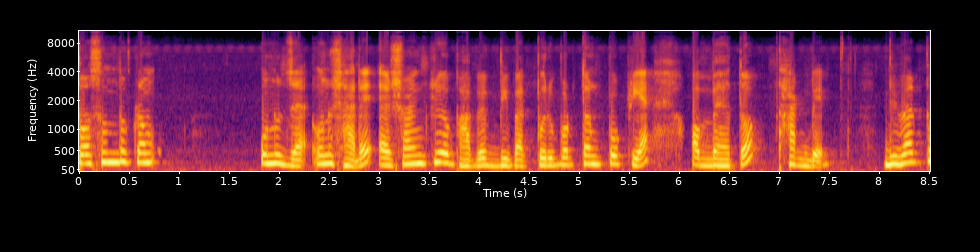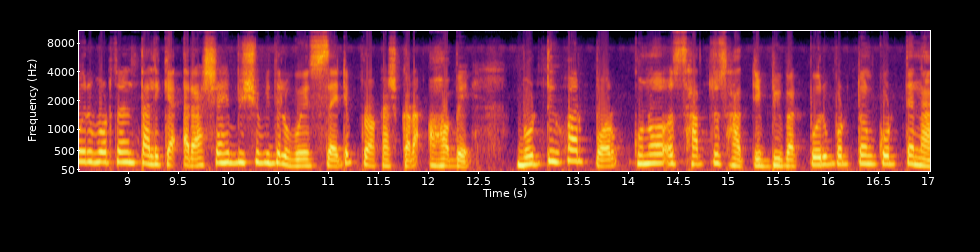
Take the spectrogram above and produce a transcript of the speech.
পছন্দক্রম অনুযায়ী অনুসারে স্বয়ংক্রিয়ভাবে বিভাগ পরিবর্তন প্রক্রিয়া অব্যাহত থাকবে। বিভাগ পরিবর্তনের তালিকা রাজশাহী বিশ্ববিদ্যালয় ওয়েবসাইটে প্রকাশ করা হবে। ভর্তি হওয়ার পর কোনো ছাত্রছাত্রী বিভাগ পরিবর্তন করতে না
